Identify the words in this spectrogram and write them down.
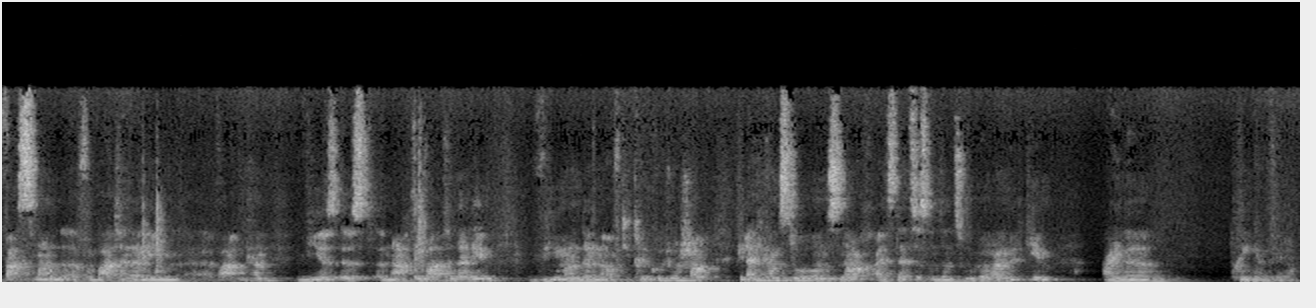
was man äh, vom Bartenderleben äh, erwarten kann, wie es ist nach dem Bartenderleben, wie man dann auf die Trinkkultur schaut. Vielleicht kannst du uns noch als letztes unseren Zuhörern mitgeben eine Trinkempfehlung.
